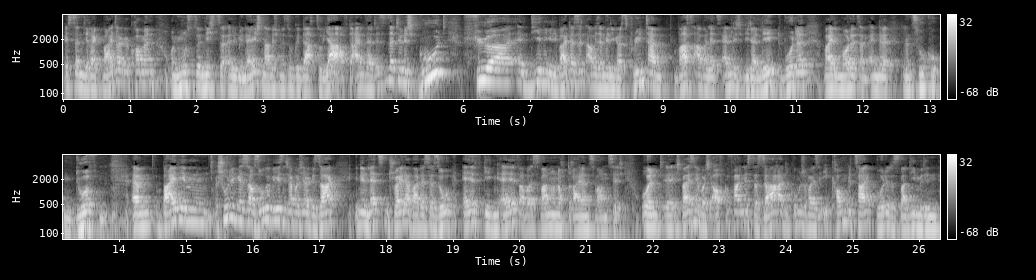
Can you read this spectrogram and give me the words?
ist dann direkt weitergekommen und musste nicht zur Elimination. Da habe ich mir so gedacht, so ja, auf der einen Seite ist es natürlich gut für äh, diejenigen, die weiter sind, aber es ist ja weniger Screentime, was aber letztendlich widerlegt wurde, weil die Models am Ende dann zugucken durften. Ähm, bei dem Shooting ist es auch so gewesen, ich habe euch ja gesagt, in dem letzten Trailer war das ja so, so 11 gegen 11, aber es waren nur noch 23. Und äh, ich weiß nicht, ob euch aufgefallen ist, dass Sarah, die komischerweise eh kaum gezeigt wurde, das war die mit den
